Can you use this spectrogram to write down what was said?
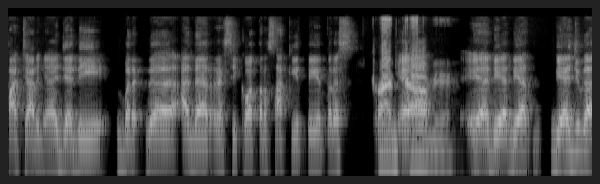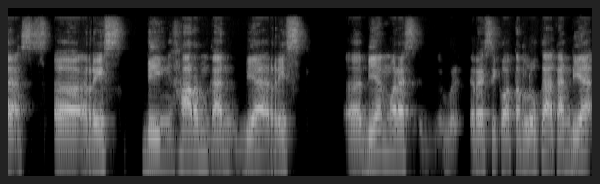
pacarnya jadi ber, de, ada resiko tersakiti terus Terancam, ya. Iya dia dia dia juga uh, risk being harm kan. Dia risk uh, dia ngeres resiko terluka kan dia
